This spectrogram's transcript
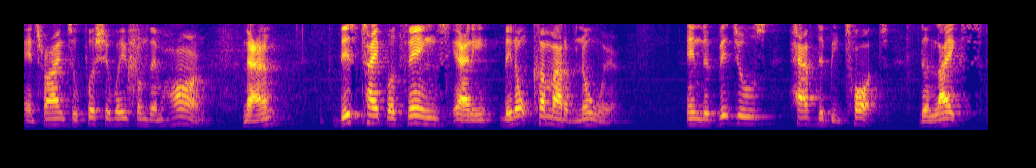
and trying to push away from them harm. Now, this type of things, yani, they don't come out of nowhere. Individuals have to be taught the likes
